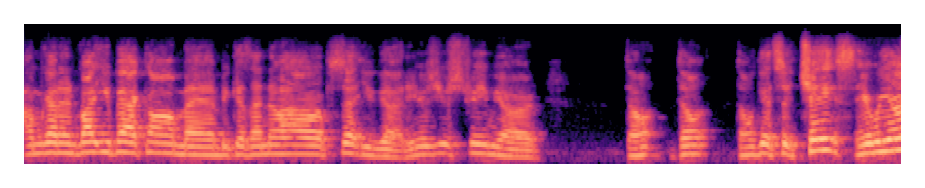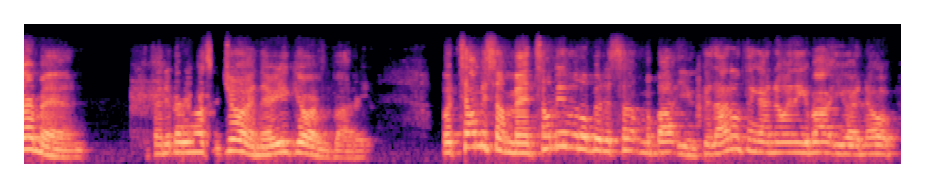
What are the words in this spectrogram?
I'm gonna invite you back on, man, because I know how upset you got. Here's your StreamYard. Don't don't don't get so chase. Here we are, man. If anybody wants to join, there you go, everybody. But tell me something, man. Tell me a little bit of something about you, because I don't think I know anything about you. I know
